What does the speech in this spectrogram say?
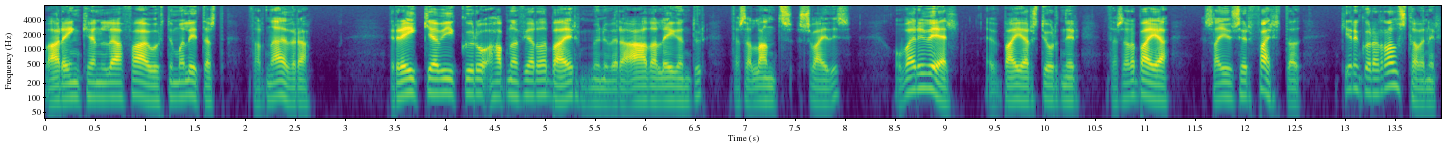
var einkennilega fagurt um að litast þarna efra. Reykjavíkur og Hafnafjörðabær munu vera aðaleigandur þessa landssvæðis og væri vel ef bæjarstjórnir þessara bæja sæju sér fært að gera einhverja ráðstafanir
